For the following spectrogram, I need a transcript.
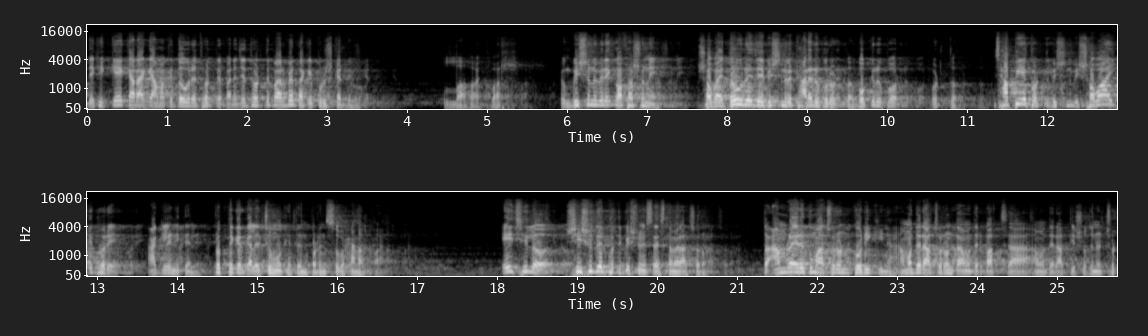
দেখি কে কার আগে আমাকে দৌড়ে ধরতে পারে। যে ধরতে পারবে তাকে পুরস্কার দেব। আল্লাহ আকবার। এবং বিষ্ণুনবীর এই কথা শুনে সবাই দৌড়ে যে বিষ্ণুনবীর ঘাড়ের উপর উঠতো, বকের উপর উঠতো। ঝাঁপিয়ে পড়তো বিষ্ণুনবী সবাইকে ধরে আগলে নিতেন। প্রত্যেকের গালে চুমু খেতেন, পড়েন, সুবহানাল্লাহ। এই ছিল শিশুদের প্রতি বিষ্ণু ইসা ইসলামের আচরণ। তো আমরা এরকম আচরণ করি কিনা? আমাদের আচরণটা আমাদের বাচ্চা, আমাদের আত্মীয় স্বজনের ছোট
